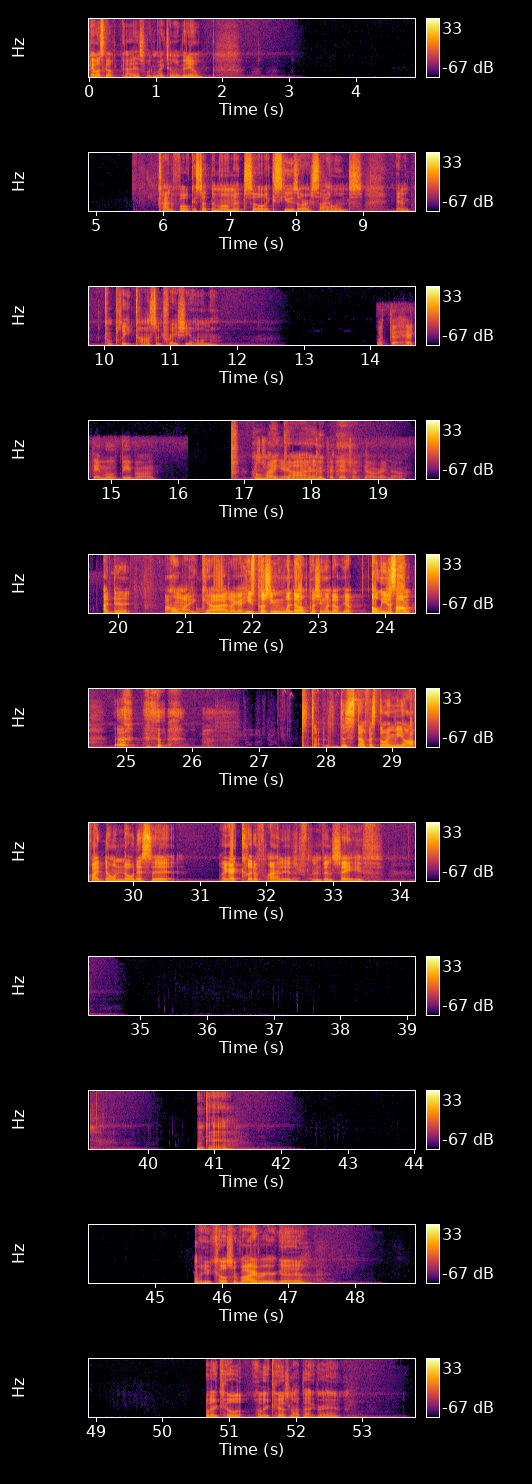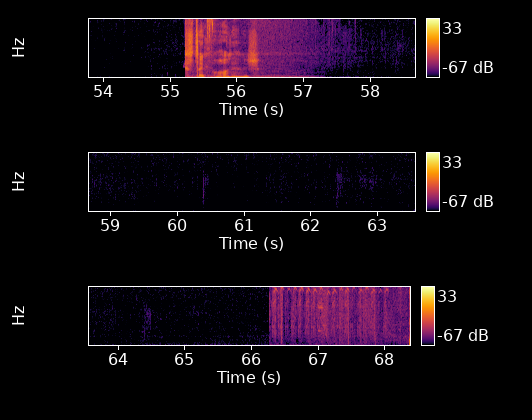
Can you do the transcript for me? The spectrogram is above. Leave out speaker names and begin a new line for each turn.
Hey, what's up, guys? Welcome back to another video. Kind of focused at the moment, so excuse our silence and complete concentration.
What the heck? They moved B bomb.
Oh my
right here. You could put that jump down right now.
I didn't. Oh my
Oh.
god. I got he's pushing window, pushing window. Yep. Oh, you just saw him. this stuff is throwing me off. I don't notice it. Like I could have planted and been safe. Okay. Well, you kill survivor, you're good. Other kill other kids not that great. Just take fall damage.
